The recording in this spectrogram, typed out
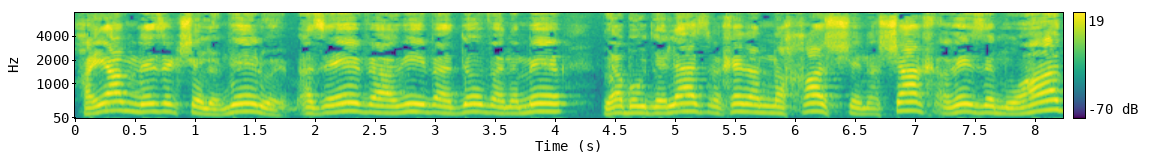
חייב נזק שלם, ואלו הם, הזאב והארי והדוב והנמר והבורדלס וכן הנחש שנשך, הרי זה מועד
